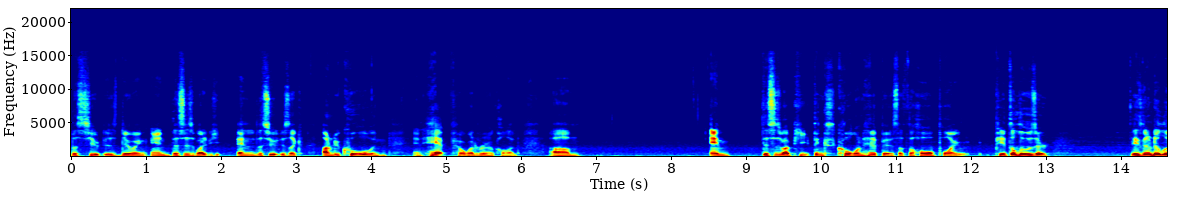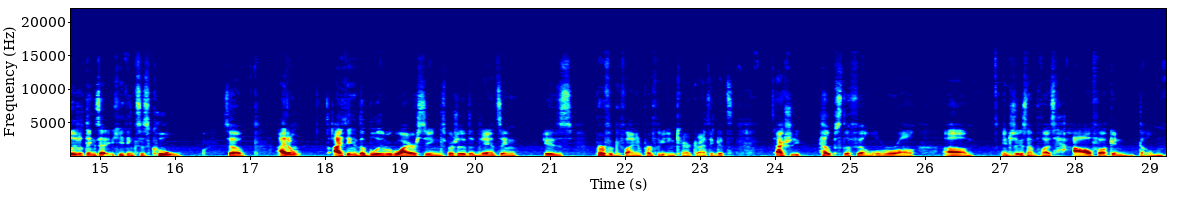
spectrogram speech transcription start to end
the suit is doing, and this is what he and the suit is like under cool and and hip or whatever you want to call it. Um, And this is what Pete thinks cool and hip is. That's the whole point. Pete's a loser. He's gonna do loser things that he thinks is cool. So I don't. I think the Bully Maguire scene, especially the dancing, is perfectly fine and perfectly in character. I think it's actually helps the film overall, um, and just exemplifies how fucking dumb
